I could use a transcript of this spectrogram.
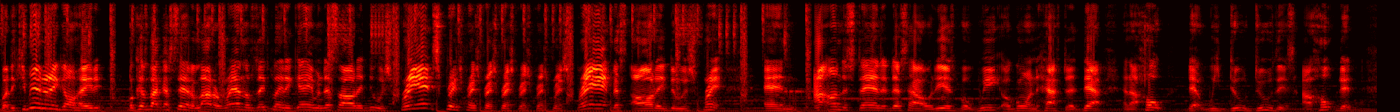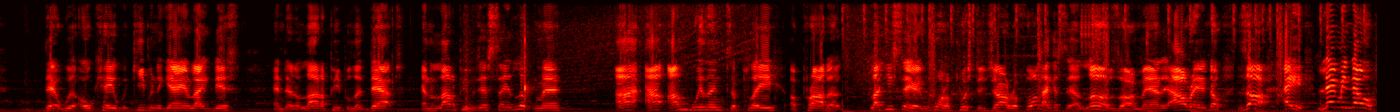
But the community to hate it because, like I said, a lot of randoms, they play the game and that's all they do is sprint, sprint, sprint, sprint, sprint, sprint, sprint, sprint, sprint. That's all they do is sprint. And I understand that that's how it is, but we are going to have to adapt. And I hope that we do do this. I hope that that we're okay with keeping the game like this and that a lot of people adapt and a lot of people just say, look, man, I, I am willing to play a product like you said. We want to push the genre forward. Like I said, I love Czar, man. I already know Czar. Hey, let me know.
